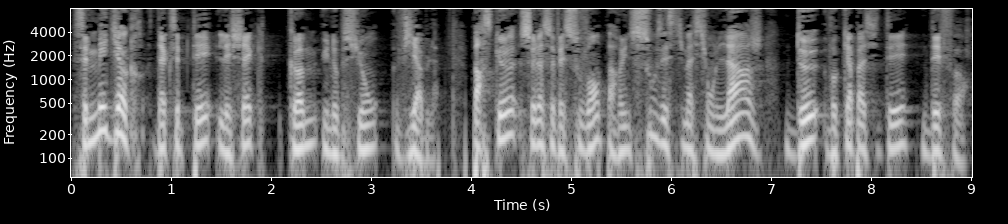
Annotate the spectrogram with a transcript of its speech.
C'est médiocre d'accepter l'échec comme une option viable, parce que cela se fait souvent par une sous-estimation large de vos capacités d'effort.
